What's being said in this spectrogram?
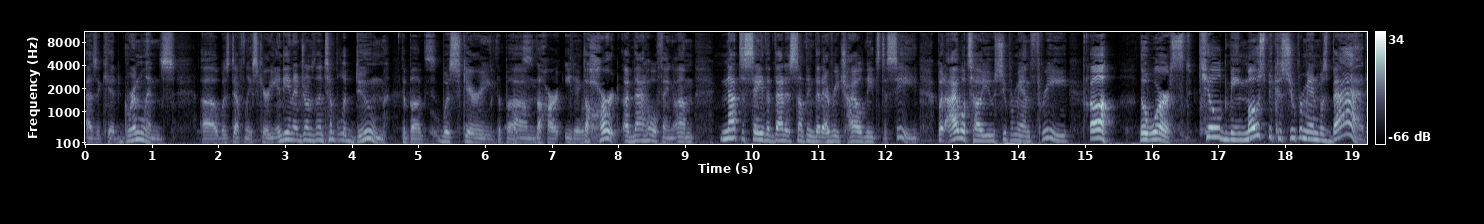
as a kid. Gremlins uh, was definitely scary. Indiana Jones and the Temple of Doom the bugs, was scary. the bugs, Um, the heart eating. the heart of that whole thing. Um, not to say that that is something that every child needs to see, but I will tell you, Superman three oh, the worst. killed me most because Superman was bad.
